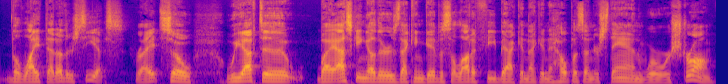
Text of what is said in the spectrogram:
the light that others see us, right? So we have to by asking others that can give us a lot of feedback and that can help us understand where we're strong.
